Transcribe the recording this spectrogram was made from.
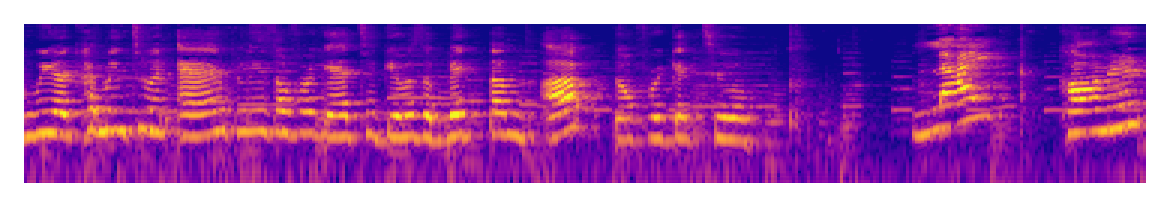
we are coming to an end. Please don't forget to give us a big thumbs up. Don't forget to like, comment,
